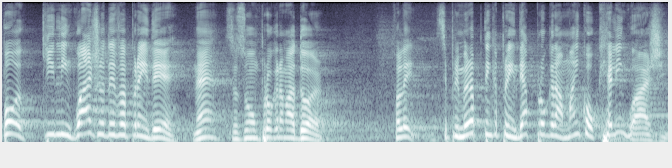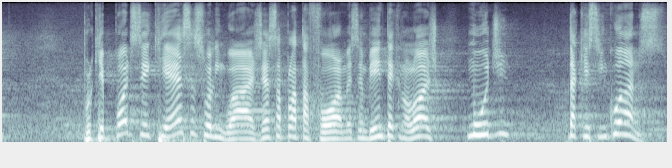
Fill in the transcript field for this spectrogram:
pô, que linguagem eu devo aprender, né? Se eu sou um programador. Falei, você primeiro tem que aprender a programar em qualquer linguagem. Porque pode ser que essa sua linguagem, essa plataforma, esse ambiente tecnológico mude daqui a cinco anos.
